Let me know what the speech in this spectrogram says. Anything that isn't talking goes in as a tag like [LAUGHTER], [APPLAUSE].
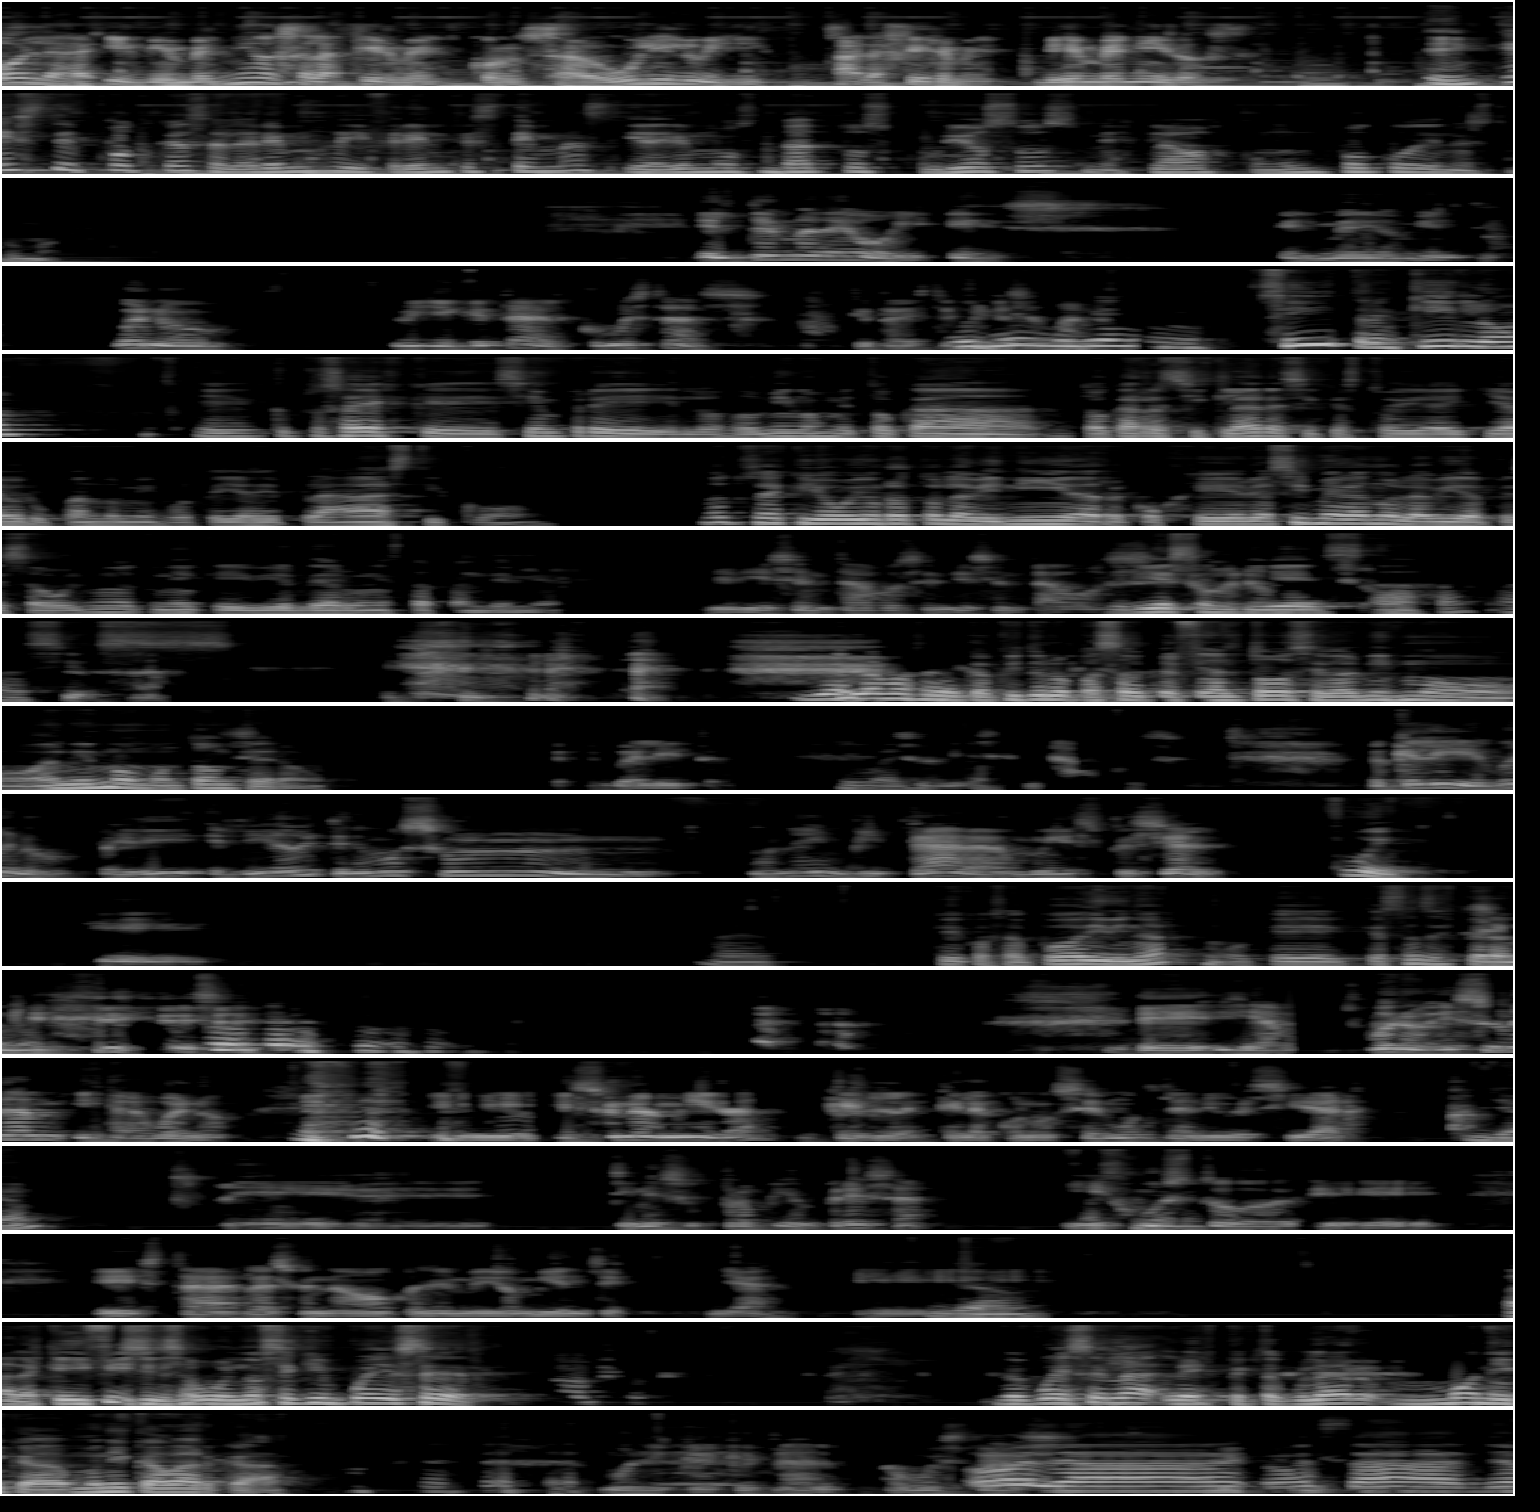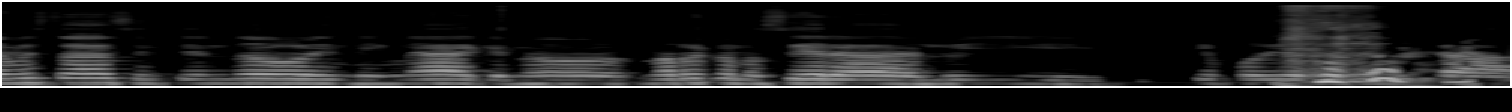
Hola y bienvenidos a La Firme con Saúl y Luigi. A La Firme, bienvenidos. En este podcast hablaremos de diferentes temas y daremos datos curiosos mezclados con un poco de nuestro humor. El tema de hoy es el medio ambiente. Bueno, Luigi, ¿qué tal? ¿Cómo estás? ¿Qué tal este muy fin bien, de semana? Muy bien, sí, tranquilo. Eh, tú sabes que siempre los domingos me toca, toca reciclar, así que estoy aquí agrupando mis botellas de plástico. No, tú sabes que yo voy un rato a la avenida a recoger, y así me gano la vida, pesado. Uno tiene que vivir de algo en esta pandemia. De 10 centavos en 10 centavos. De 10 se en logra 10, mucho. ajá, así es. Ya hablamos en el capítulo [LAUGHS] pasado que al final todo se va al mismo, al mismo montón, pero Igualito. Son igualito. 10 centavos. Ok, bueno, el, día de hoy tenemos un- una invitada muy especial. Uy, Eh, a ver, ¿qué cosa? ¿Puedo adivinar? ¿O qué, qué estás esperando? [LAUGHS] [LAUGHS] [LAUGHS] Eh, ya, Bueno, es una, ya, [LAUGHS] bueno, [LAUGHS] eh, es una amiga que la, que la conocemos de la universidad. ¿Ya? eh, tiene su propia empresa y Ah, justo está relacionado con el medio ambiente, ¿ya? Ya. A la que difícil, Saúl, no sé quién puede ser. No puede ser la, la espectacular Mónica, Mónica Barca. Mónica, ¿qué tal? ¿Cómo estás? Hola, ¿cómo están? Ya me estaba sintiendo indignada que no, no reconociera a Luis. ¿Quién podía invitada?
